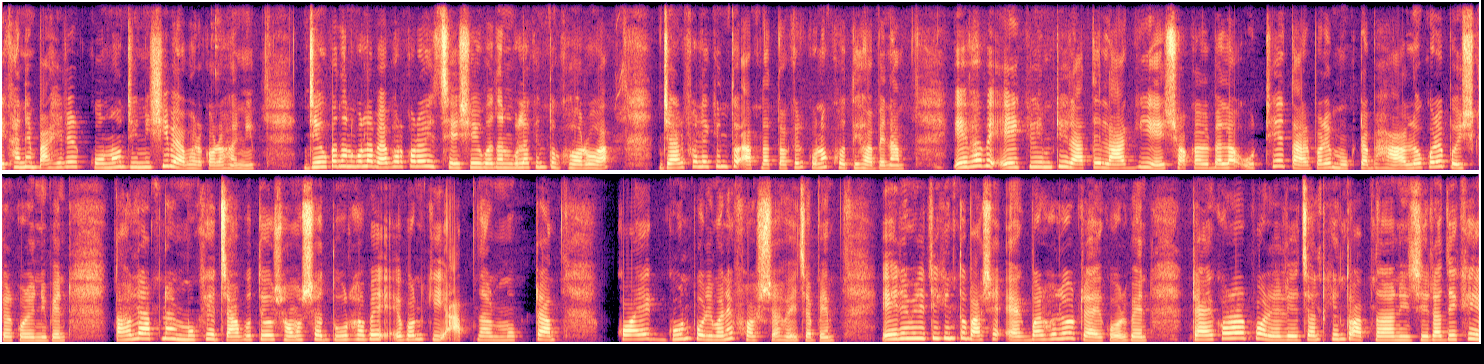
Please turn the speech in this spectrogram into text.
এখানে বাহিরের কোনো জিনিসই ব্যবহার করা হয়নি। যে উপাদানগুলো ব্যবহার করা হয়েছে, সেই উপাদানগুলো কিন্তু ঘরোয়া, যার ফলে কিন্তু আপনার ত্বকের কোনো ক্ষতি হবে না। এইভাবে এই ক্রিমটি রাতে লাগিয়ে সকালবেলা উঠে তারপরে মুখটা ভালো করে পরিষ্কার করে নেবেন। তাহলে আপনার মুখে যাবতীয় সমস্যা দূর হবে এবং কি আপনার মুখটা কয়েক গুণ পরিমাণে ফর্সা হয়ে যাবে। এই রেমেডিটি কিন্তু বাসায় একবার হলেও ট্রাই করবেন। ট্রাই করার পরে রেজাল্ট কিন্তু আপনারা নিজেরা দেখেই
